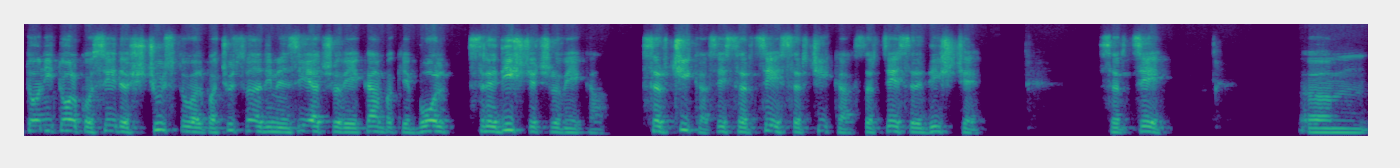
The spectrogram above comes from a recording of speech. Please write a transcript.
to ni toliko sedež čustv ali pa čustvena dimenzija človeka, ampak je bolj središče človeka, srčika, sej srce, srčika, srce, središče, srce. Um,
